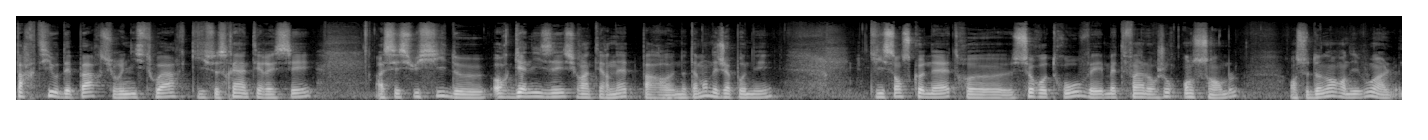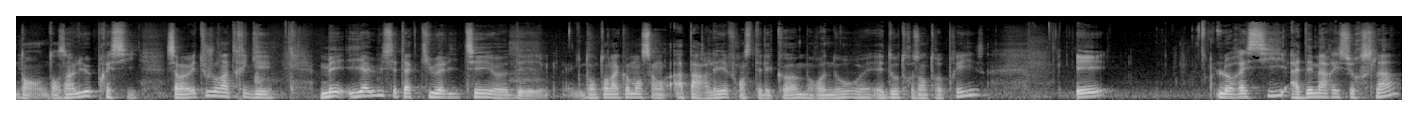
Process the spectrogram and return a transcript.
parti au départ sur une histoire qui se serait intéressée à ces suicides organisés sur Internet par euh, notamment des Japonais qui, sans se connaître, euh, se retrouvent et mettent fin à leur jour ensemble en se donnant rendez-vous dans, un lieu précis. Ça m'avait toujours intrigué. Mais il y a eu cette actualité euh, dont on a commencé à parler, France Télécom, Renault et d'autres entreprises. Et le récit a démarré sur cela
